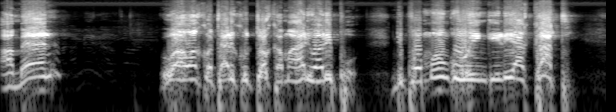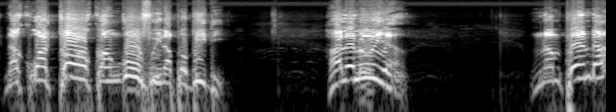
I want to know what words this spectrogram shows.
Amen, huwa wako tayari kutoka mahali walipo, ndipo Mungu huingilia kati na kuwatoa kwa nguvu inapobidi. Haleluya, mnampenda?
